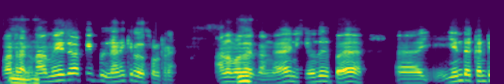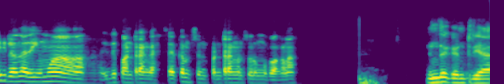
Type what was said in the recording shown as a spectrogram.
பண்றாங்க. நான் மேஜரா பீப்புள் நினைக்கிறத சொல்றேன். அந்த மாதிரி இருக்காங்க. நீங்க வந்து இப்ப எந்த கண்ட்ரில வந்து அதிகமா இது பண்றாங்க? சர்க்கம்ஸ்டன் பண்றாங்கன்னு சொல்லுங்க பார்க்கலாம். எந்த கண்ட்ரியா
